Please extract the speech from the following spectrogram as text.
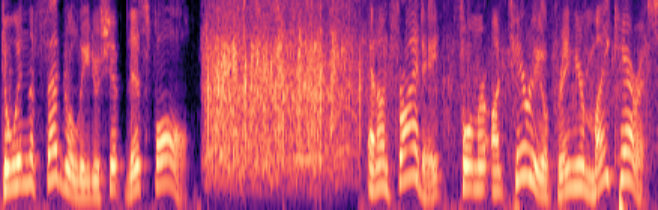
to win the federal leadership this fall. And on Friday, former Ontario Premier Mike Harris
